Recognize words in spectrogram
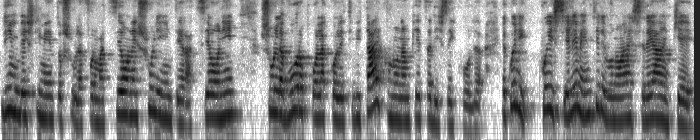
l'investimento sulla formazione, sulle interazioni, sul lavoro con la collettività e con un'ampiezza di stakeholder. E quindi questi elementi devono essere anche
